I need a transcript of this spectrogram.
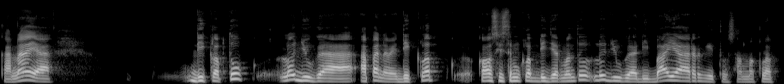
Karena ya di klub tuh lo juga apa namanya di klub kalau sistem klub di Jerman tuh lo juga dibayar gitu sama klub.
